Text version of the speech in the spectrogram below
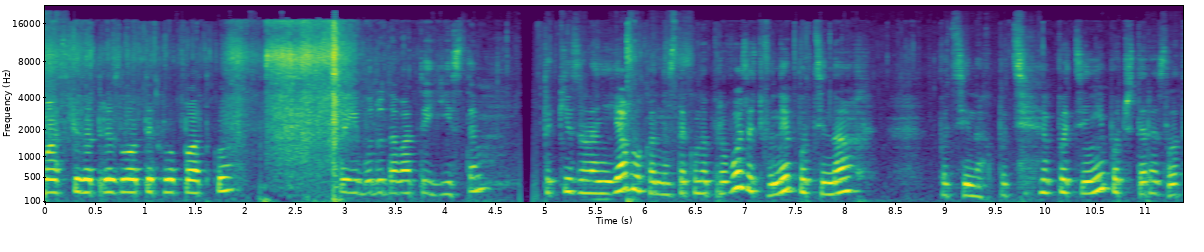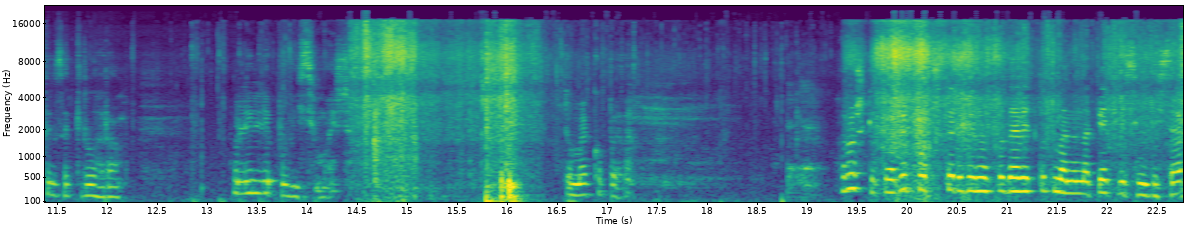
маски за 3 злотих лопатку. То їй буду давати їсти. Такі зелені яблука нас деколи привозять, вони по цінах, по цінах, по, ці, по ціні по 4 злотих за кілограм. У Ліллі по 8 майже. То ми купили. Грушки теж по 4,99, тут в мене на 5,80.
